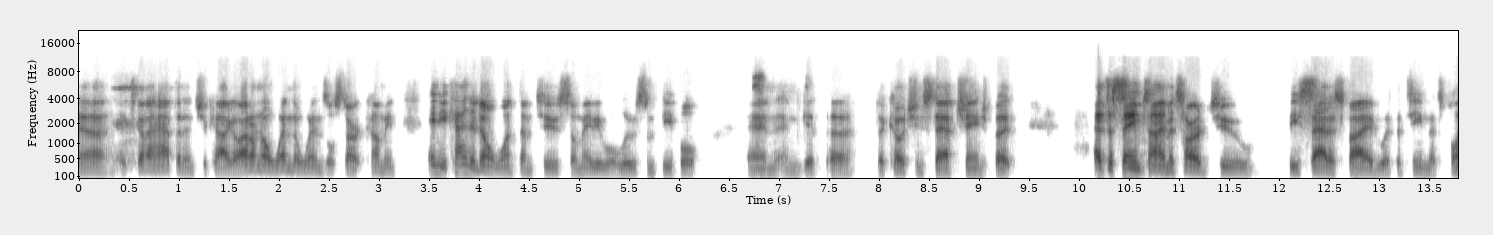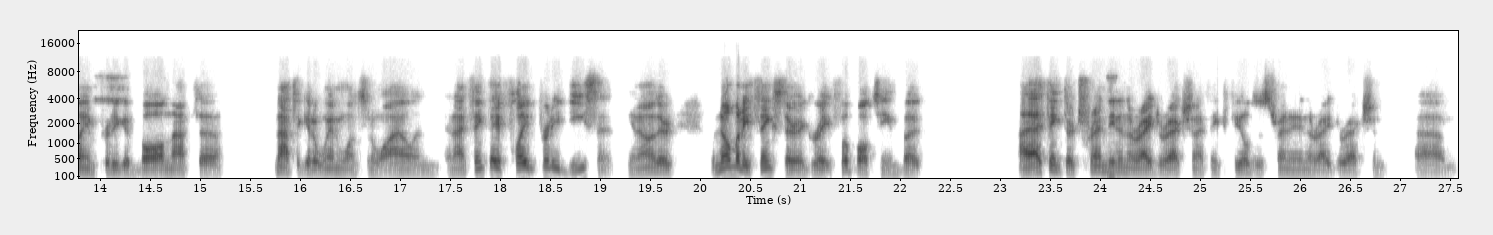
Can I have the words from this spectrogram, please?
Uh, it's gonna happen in Chicago. I don't know when the wins will start coming, and you kind of don't want them to. So maybe we'll lose some people and and get the the coaching staff change. But at the same time, it's hard to be satisfied with a team that's playing pretty good ball, not to not to get a win once in a while. And and I think they've played pretty decent. You know, they're nobody thinks they're a great football team, but I, I think they're trending in the right direction. I think Fields is trending in the right direction. Um,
